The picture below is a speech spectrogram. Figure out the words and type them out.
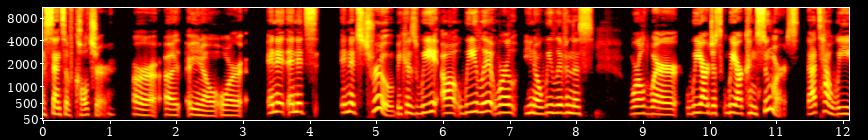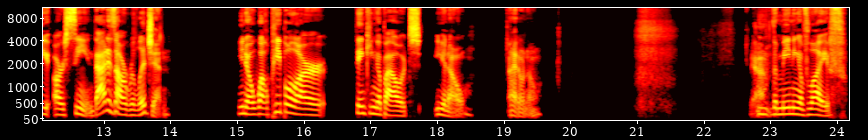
a sense of culture, or uh, you know, or and it and it's and it's true because we uh we live we're you know we live in this world where we are just we are consumers. That's how we are seen. That is our religion. You know, while people are thinking about, you know, I don't know, yeah. the meaning of life,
